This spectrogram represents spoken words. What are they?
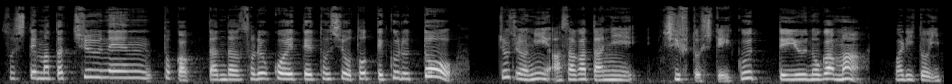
そしてまた中年とかだんだんそれを超えて年を取ってくると、徐々に朝方にシフトしていくっていうのが、まあ、割と一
